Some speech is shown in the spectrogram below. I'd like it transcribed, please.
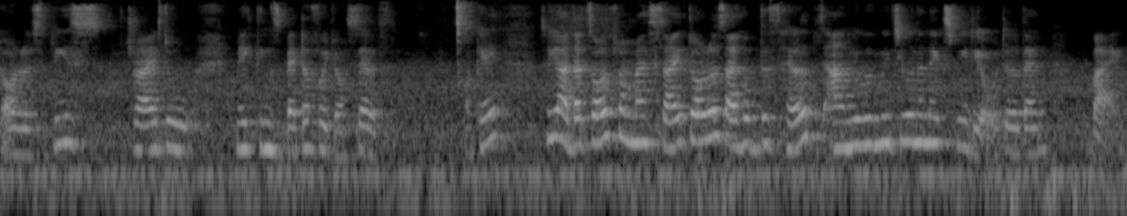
taurus. Please try to make things better for yourself. Okay? So yeah that's all from my side taurus. I hope this helps and we will meet you in the next video. Till then bye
